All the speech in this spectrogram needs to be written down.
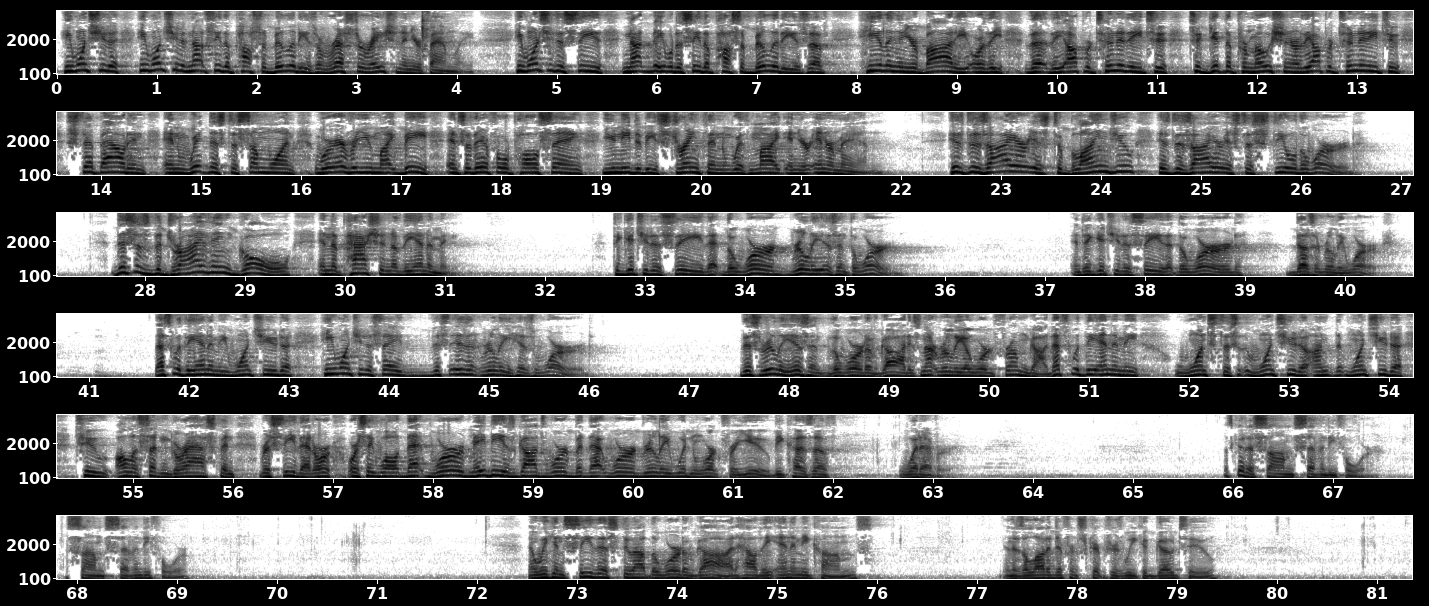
He wants you to, he wants you to not see the possibilities of restoration in your family. He wants you to see, not be able to see the possibilities of healing in your body or the, the, the opportunity to, to get the promotion or the opportunity to step out and, and witness to someone wherever you might be. And so therefore, Paul's saying you need to be strengthened with might in your inner man. His desire is to blind you. His desire is to steal the word. This is the driving goal and the passion of the enemy. To get you to see that the word really isn't the word. And to get you to see that the word doesn't really work. That's what the enemy wants you to, he wants you to say, this isn't really his word. This really isn't the word of God. It's not really a word from God. That's what the enemy wants to wants you to wants you to to all of a sudden grasp and receive that, or or say, well, that word maybe is God's word, but that word really wouldn't work for you because of whatever. Let's go to Psalm 74. Psalm 74. Now we can see this throughout the Word of God, how the enemy comes and there's a lot of different scriptures we could go to.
